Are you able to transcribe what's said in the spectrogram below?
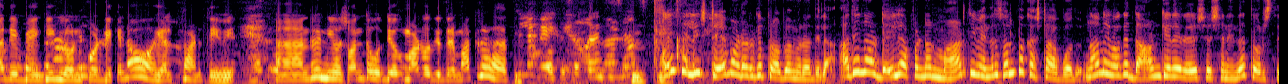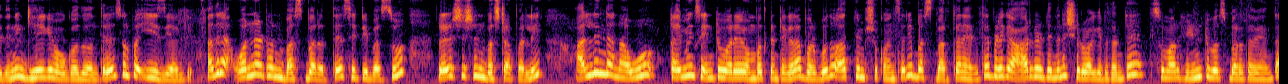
ಅದೇ ಬ್ಯಾಂಕಿಗೆ ಲೋನ್ ಕೊಡ್ಲಿಕ್ಕೆ ನಾವು ಹೆಲ್ಪ್ ಮಾಡ್ತೀವಿ. ಅಂದ್ರೆ ನೀವು ಸ್ವಂತ ಉದ್ಯೋಗ ಮಾಡೋದಿದ್ರೆ ಮಾತ್ರ ವಯಸ್ಸಲ್ಲಿ ಸ್ಟೇ ಮಾಡೋರಿಗೆ ಪ್ರಾಬ್ಲಮ್ ಇರೋದಿಲ್ಲ. ಅದೇ ನಾವು ಡೈಲಿ ಅಪ್ ಅಂಡ್ ಡೌನ್ ಮಾಡ್ತೀವಿ ಅಂದ್ರೆ ಸ್ವಲ್ಪ ಕಷ್ಟ ಆಗ್ಬೋದು. ನಾನು ಇವಾಗ ದಾವಣಗೆರೆ ರೈಲ್ವೆ ಸ್ಟೇಷನ್ ಇಂದ ತೋರಿಸ್ತಿದ್ದೀನಿ ಹೇಗೆ ಹೋಗೋದು ಅಂತೇಳಿ ಸ್ವಲ್ಪ ಈಸಿಯಾಗಿ ಅಂದ್ರೆ ಒನ್ ನಾಟ್ ಒನ್ ಬಸ್ ಬರುತ್ತೆ city bus railway station bus stop ಅಲ್ಲಿ. ಅಲ್ಲಿಂದ ನಾವು ಟೈಮಿಂಗ್ಸ್ ಎಂಟೂವರೆ, ಒಂಬತ್ತು ಗಂಟೆಗೆಲ್ಲ ಬರ್ಬೋದು. ಹತ್ತು ನಿಮಿಷಕ್ಕೆ ಒಂದ್ಸರಿ ಬಸ್ ಬರ್ತಾನೆ ಇರುತ್ತೆ. ಬೆಳಗ್ಗೆ ಆರು ಗಂಟೆಯಿಂದಲೇ ಶುರುವಾಗಿರುತ್ತಂತೆ. ಸುಮಾರು ಎಂಟು ಬಸ್ ಬರ್ತವೆ ಅಂತ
